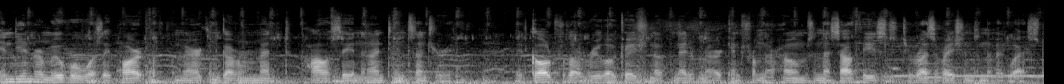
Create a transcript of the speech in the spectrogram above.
Indian removal was a part of American government policy in the 19th century. It called for the relocation of Native Americans from their homes in the southeast to reservations in the Midwest.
